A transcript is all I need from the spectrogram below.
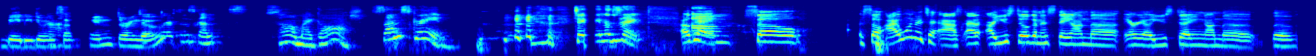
maybe doing yeah. sunscreen during those. Oh my gosh, sunscreen. Taking another drink. Okay, um, so so I wanted to ask: Are you still going to stay on the Ariel? Are you staying on the the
